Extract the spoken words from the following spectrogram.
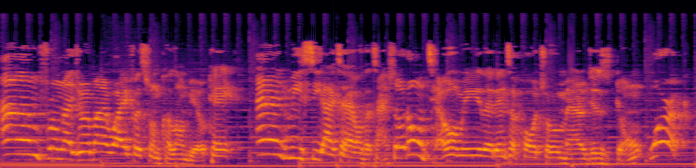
I'm from Nigeria, my wife is from Colombia, okay? And we see eye to eye all the time. So don't tell me that intercultural marriages don't work.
